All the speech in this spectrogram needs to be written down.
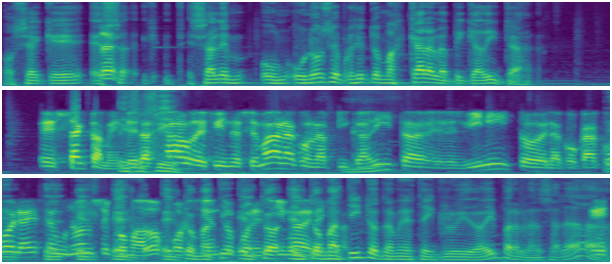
o sea que sale un, un 11% más cara la picadita. Exactamente, el asado de fin de semana con la picadita, el vinito, de la Coca-Cola, ese es un 11,2% por encima ¿El tomatito también está incluido ahí para la ensalada? Eh,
